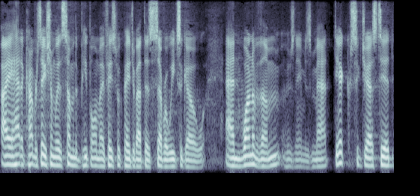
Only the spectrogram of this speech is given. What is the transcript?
I had a conversation with some of the people on my Facebook page about this several weeks ago, and one of them, whose name is Matt Dick, suggested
